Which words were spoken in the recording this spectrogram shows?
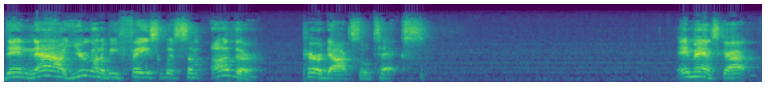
then now you're going to be faced with some other paradoxical texts. Amen, Scott.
